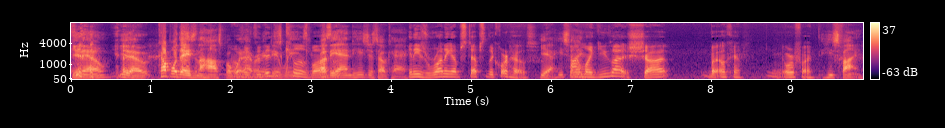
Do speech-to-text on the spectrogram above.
You know, you know, a couple of days in the hospital, was like, whatever, maybe a week. By the end, he's just okay. and he's running up steps of the courthouse. Yeah, he's And I'm like, you got shot, but okay, we're fine. He's fine.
